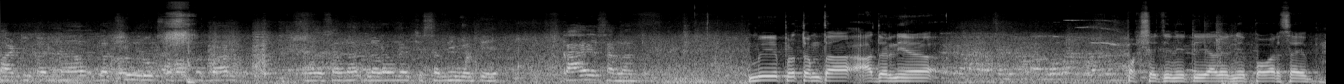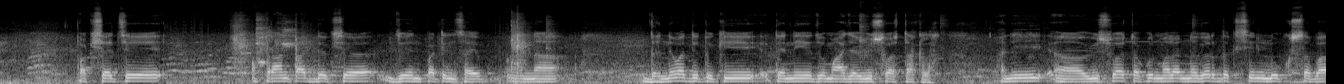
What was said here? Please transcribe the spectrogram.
पार्टीकडनं दक्षिण लोकसभा मतदार संघात लढवण्याची संधी मिळते. काय सांगाल तुम्ही? मी प्रथमतः आदरणीय पक्षाचे नेते आदरणीय पवारसाहेब पक्षाचे प्रांताध्यक्ष जयंत पाटील साहेब यांना धन्यवाद देतो की त्यांनी जो माझ्या विश्वास टाकला. आणि विश्वास टाकून मला नगर दक्षिण लोकसभा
